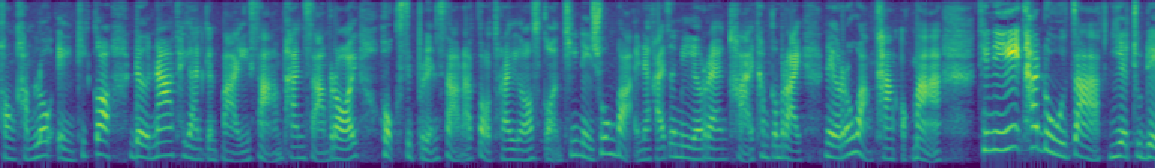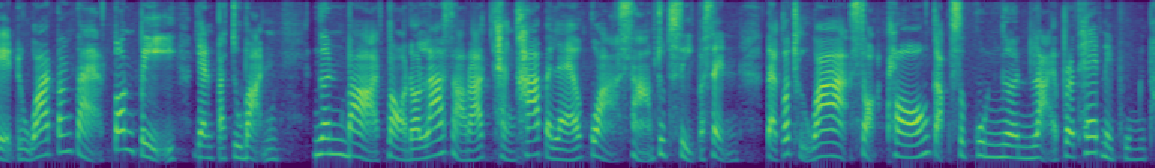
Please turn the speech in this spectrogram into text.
ทองคำโลกเองที่ก็เดินหน้าทะยานกันไป 3,360 เหรียญสหรัฐต่อทริออสก่อนที่ในช่วงบ่ายนะคะ จะมีแรงขายทำกำไรในระหว่างทางออกมา ทีนี้ถ้าดูจาก year to date หรือว่าตั้งแต่ต้นปียันปัจจุบัน เงินบาทต่อดอลลาร์สหรัฐแข่งค่าไปแล้วกว่า 3.4%แต่ก็ถือว่าสอดคล้องกับสกุลเงินหลายประเทศในภูมิภ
